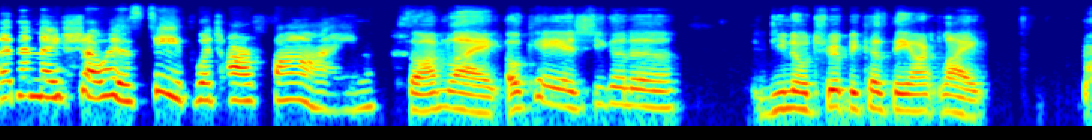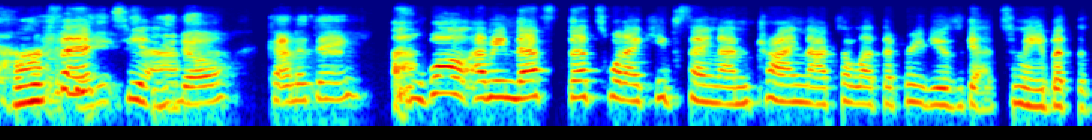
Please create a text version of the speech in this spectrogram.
And then they show his teeth which are fine. So i'm like okay is she gonna you know trip because they aren't like perfect, yeah you know kind of thing well i mean that's that's what i keep saying i'm trying not to let the previews get to me but the,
